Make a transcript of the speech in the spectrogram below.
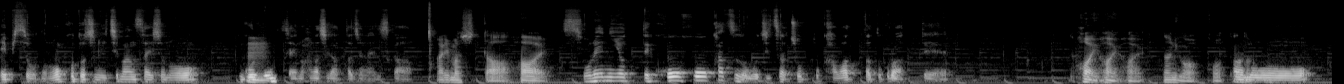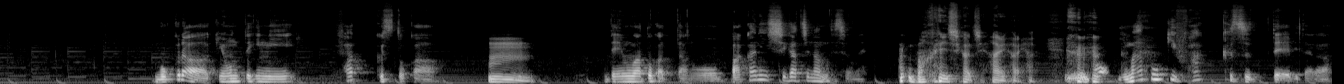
エピソードの今年の一番最初の51歳の話があったじゃないですか。ありました。はい。それによって広報活動も実はちょっと変わったところあって、はいはいはい。何が変わったあんだろの僕ら基本的にファックスとかううん。電話とかってあのバカにしがちなんですよね。バカにしがち。はいはいはい。今今時ファックスってみたいな、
